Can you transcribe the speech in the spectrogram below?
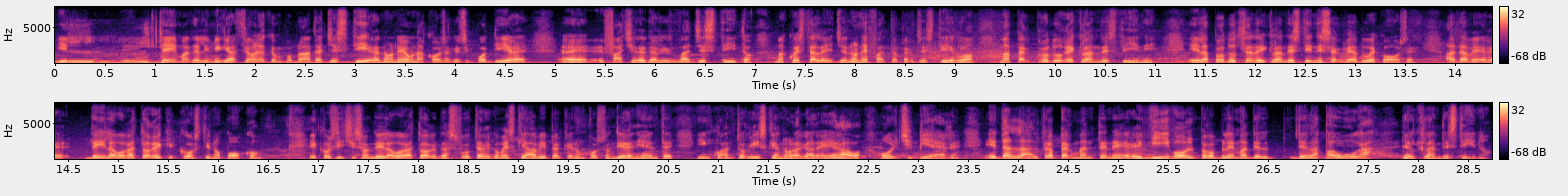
il, il, tema dell'immigrazione che è un problema da gestire, non è una cosa che si può dire eh, è facile da va gestito, ma questa legge non è fatta per gestirlo, ma per produrre clandestini. E la produzione dei clandestini serve a due cose, ad avere dei lavoratori che costino poco e così ci sono dei lavoratori da sfruttare come schiavi perché non possono dire niente in quanto rischiano la galera o, o il CPR e dall'altra per mantenere vivo il problema del, della paura del clandestino.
